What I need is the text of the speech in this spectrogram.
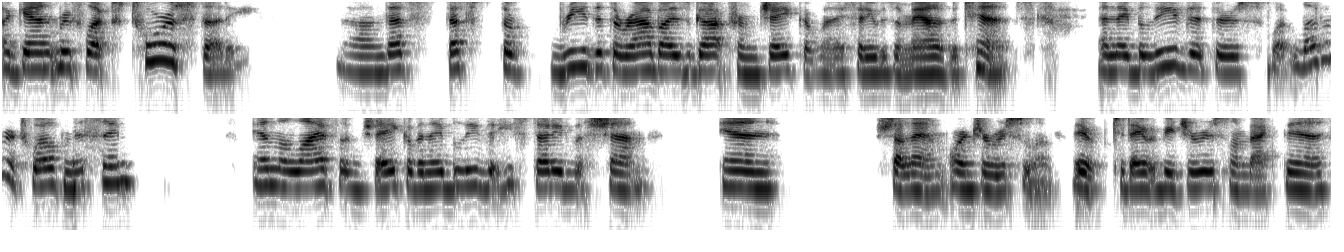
again reflect Torah study. Um, that's that's the read that the rabbis got from Jacob when they said he was a man of the tents, and they believe that there's what eleven or twelve missing in the life of Jacob, and they believe that he studied with Shem in Shalem or Jerusalem. today it would be Jerusalem. Back then,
